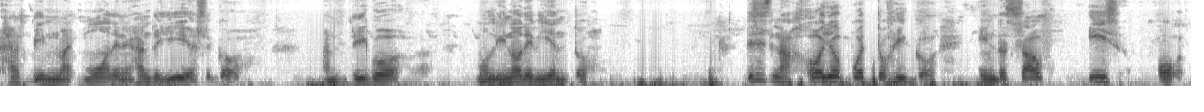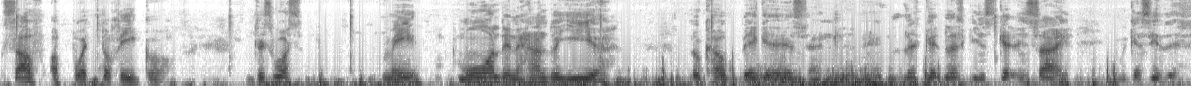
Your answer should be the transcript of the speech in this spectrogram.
has been like more than a hundred years ago. Antiguo Molino de Viento. This is in Arroyo, Puerto Rico, in the southeast or south of Puerto Rico. This was made more than a hundred years. Look how big it is, and let's get let's get inside. We can see this.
